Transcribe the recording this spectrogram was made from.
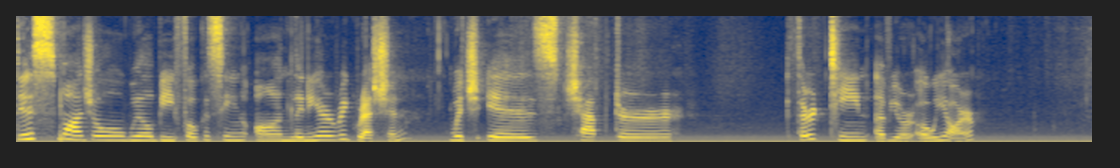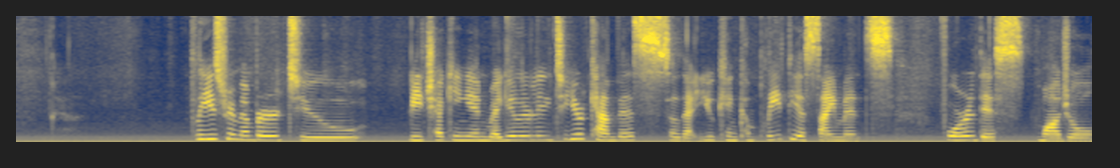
This module will be focusing on linear regression, which is chapter 13 of your OER. Please remember to be checking in regularly to your Canvas so that you can complete the assignments for this module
